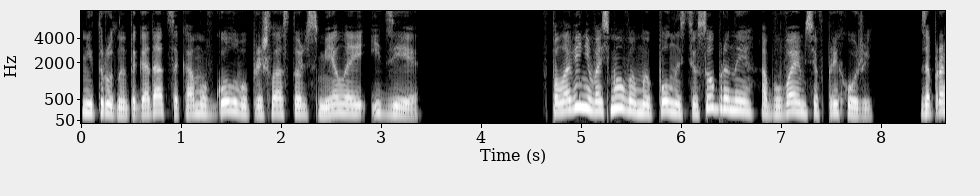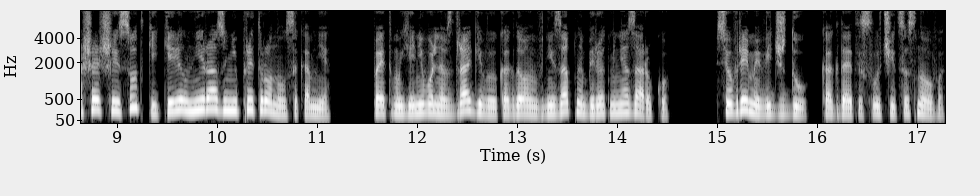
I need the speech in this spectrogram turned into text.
Нетрудно догадаться, кому в голову пришла столь смелая идея. В половине восьмого мы полностью собранные, обуваемся в прихожей. За прошедшие сутки Кирилл ни разу не притронулся ко мне, поэтому я невольно вздрагиваю, когда он внезапно берет меня за руку. Все время ведь жду, когда это случится снова.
